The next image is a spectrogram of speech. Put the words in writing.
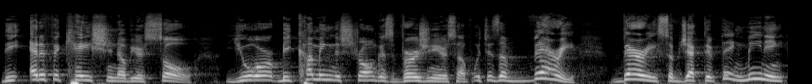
the edification of your soul, your becoming the strongest version of yourself, which is a very, very subjective thing, meaning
